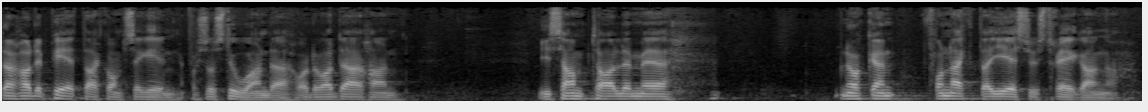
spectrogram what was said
Der hadde Peter kommet seg inn, og så sto han der. Og det var der han, i samtale med noen, fornekta Jesus tre ganger.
